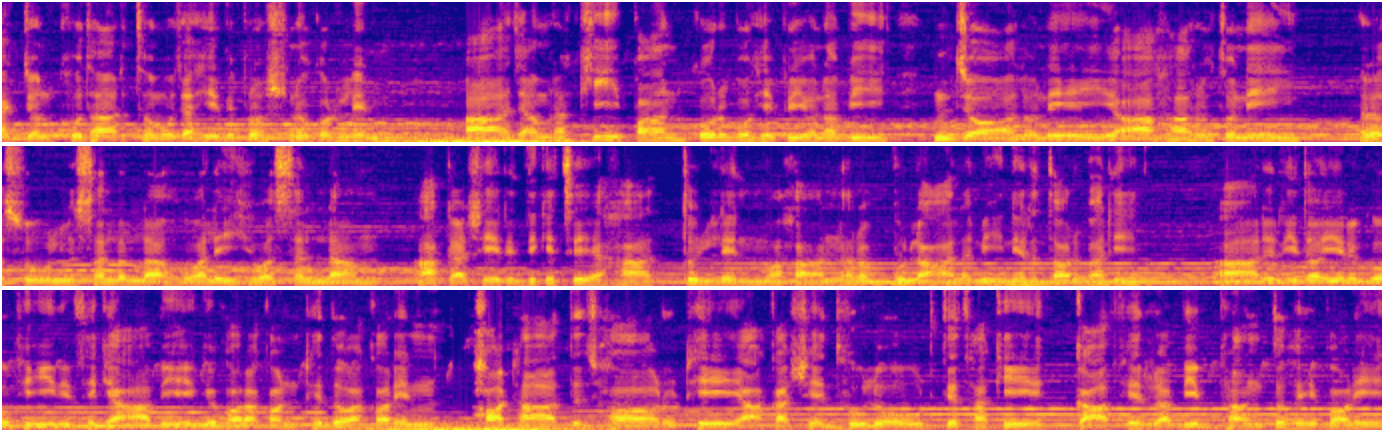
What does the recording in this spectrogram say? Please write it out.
একজন ক্ষুধার্থ মুজাহিদ প্রশ্ন করলেন, আজ আমরা কি পান করব হে প্রিয় নবী? জলও নেই আহারও তো নেই। রসুল সাল্লাহ আলহি ওয়াসাল্লাম আকাশের দিকে চেয়ে হাত তুললেন মহান রব্বুল আলমিনের দরবারে। আর হৃদয়ের গভীর থেকে আবেগ ভরা কণ্ঠে দোয়া করেন। হঠাৎ ঝড় ওঠে, আকাশে ধুলো উঠতে থাকে, কাফেররা বিভ্রান্ত হয়ে পড়ে।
